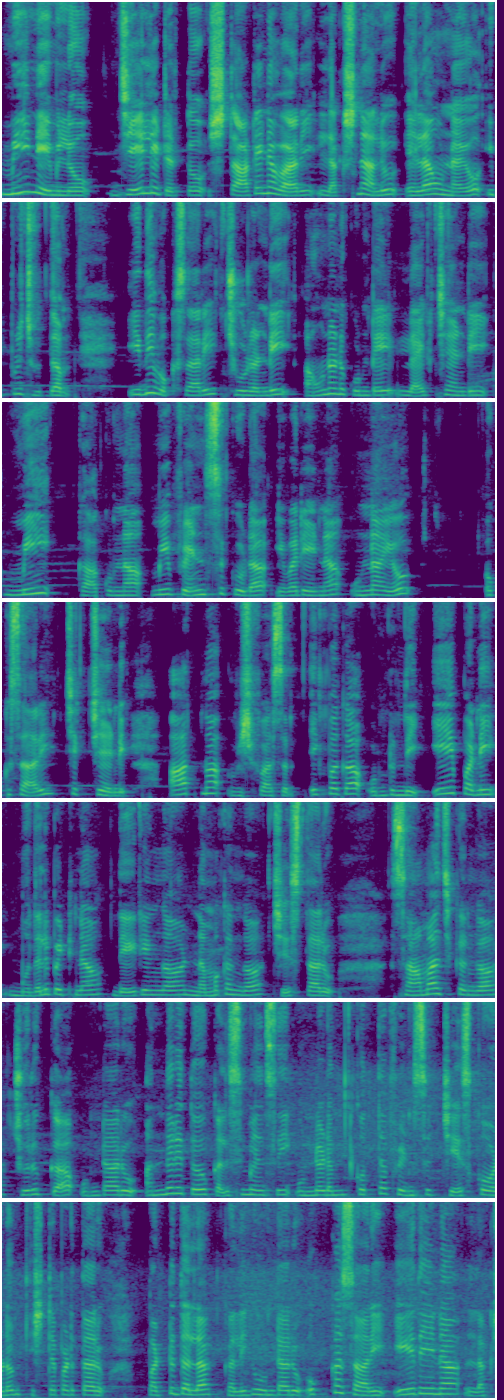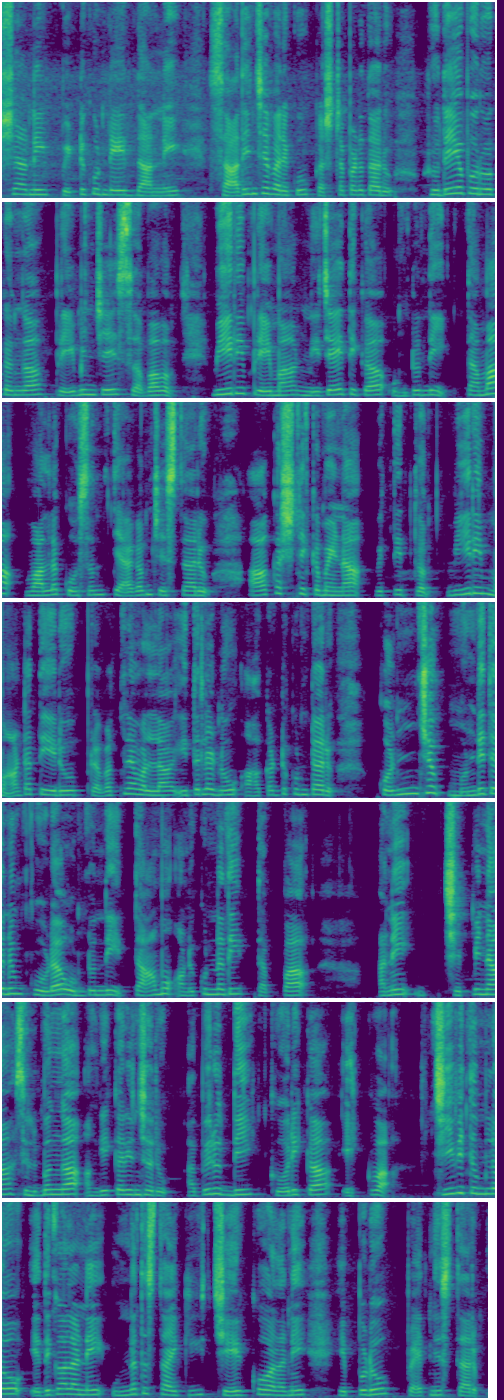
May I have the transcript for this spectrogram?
మీ నేమ్లో జే లెటర్తో start అయిన వారి లక్షణాలు ఎలా ఉన్నాయో ఇప్పుడు చూద్దాం. ఇది ఒకసారి చూడండి. అవుననుకుంటే లైక్ చేయండి. మీ కాకుండా మీ ఫ్రెండ్స్ కూడా ఎవరైనా ఉన్నాయో ఒకసారి చెక్ చేయండి. ఆత్మవిశ్వాసం ఎక్కువగా ఉంటుంది. ఏ పని మొదలుపెట్టినా ధైర్యంగా నమ్మకంగా చేస్తారు. సామాజికంగా చురుగ్గా ఉంటారు. అందరితో కలిసిమెలిసి ఉండడం కొత్త ఫ్రెండ్స్ చేసుకోవడం ఇష్టపడతారు. పట్టుదల కలిగి ఉంటారు. ఒక్కసారి ఏదైనా లక్ష్యాన్ని పెట్టుకుంటే దాన్ని సాధించే వరకు కష్టపడతారు. హృదయపూర్వకంగా ప్రేమించే స్వభావం వీరి ప్రేమ నిజాయితీగా ఉంటుంది. తమ వాళ్ళ కోసం త్యాగం చేస్తారు. ఆకర్షణీయమైన వ్యక్తిత్వం వీరి మాట తీరు ప్రవర్తన వల్ల ఇతరులను ఆకట్టుకుంటారు. కొంచెం మొండితనం కూడా ఉంటుంది. తాము అనుకున్నది తప్ప అని చెప్పినా సులభంగా అంగీకరించరు. అభివృద్ధి కోరిక ఎక్కువ. జీవితంలో ఎదగాలని ఉన్నత స్థాయికి చేరుకోవాలని ఎప్పుడూ ప్రయత్నిస్తారు.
